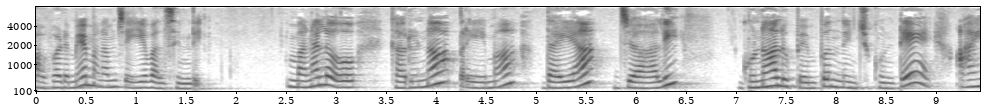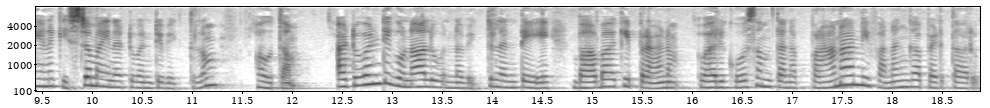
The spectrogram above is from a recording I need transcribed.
అవ్వడమే మనం చేయవలసింది మనలో కరుణ ప్రేమ దయ జాలి గుణాలు పెంపొందించుకుంటే ఆయనకి ఇష్టమైనటువంటి వ్యక్తులం అవుతాం. అటువంటి గుణాలు ఉన్న వ్యక్తులంటే బాబాకి ప్రాణం. వారి కోసం తన ప్రాణాన్ని ఫనంగా పెడతారు.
